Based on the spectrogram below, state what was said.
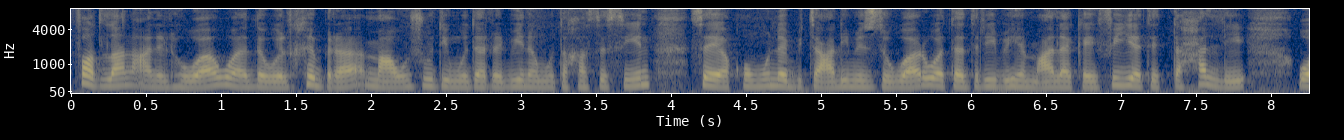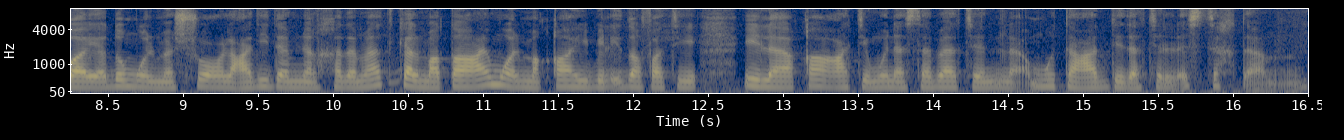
فضلا عن الهواة وذوي الخبرة. مع وجود مدربين متخصصين سيقومون بتعليم الزوار وتدريبهم على كيفية التحلي ويضم المشروع العديد من الخدمات كالمطاعم والمقاهي بالإضافة إلى قاعة مناسبات متعددة الاستخدام.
